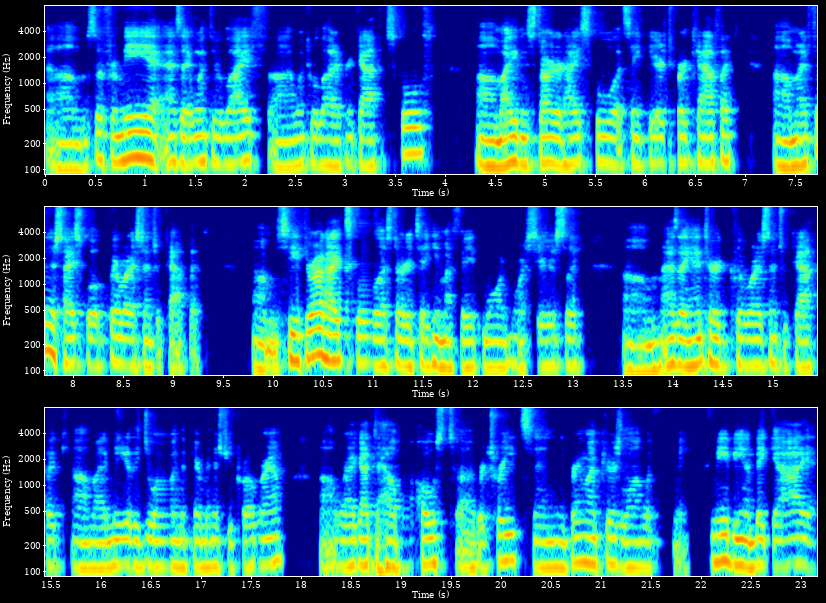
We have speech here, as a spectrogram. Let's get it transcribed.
Um, so for me as i went through life uh, i went to a lot of different catholic schools. Um, i even started high school at st petersburg catholic um, and i finished high school at clearwater central catholic. Um, see throughout high school i started taking my faith more and more seriously um, as I entered Clearwater Central Catholic, um, I immediately joined the peer ministry program, uh, where I got to help host uh, retreats and bring my peers along with me. Me being a big guy,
